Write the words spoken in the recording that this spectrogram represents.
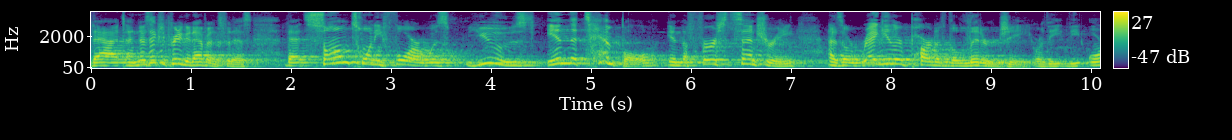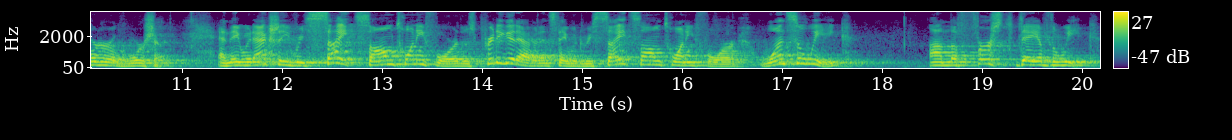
that, and there's actually pretty good evidence for this, that Psalm 24 was used in the temple in the first century as a regular part of the liturgy or the, the order of worship. And they would actually recite Psalm 24. There's pretty good evidence they would recite Psalm 24 once a week on the first day of the week,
